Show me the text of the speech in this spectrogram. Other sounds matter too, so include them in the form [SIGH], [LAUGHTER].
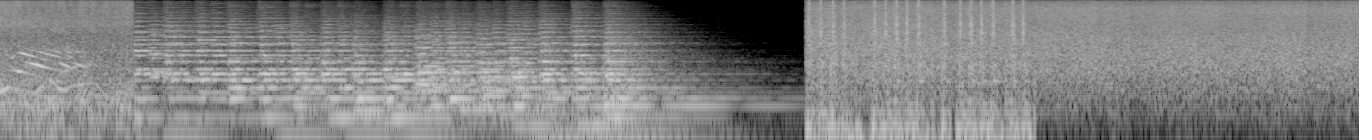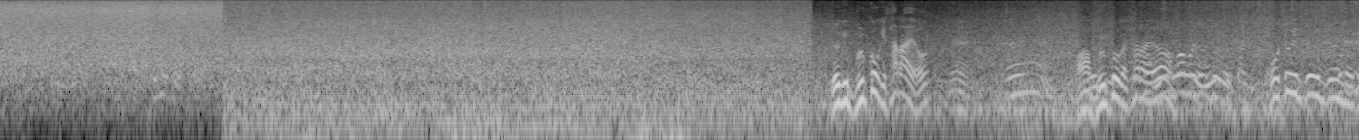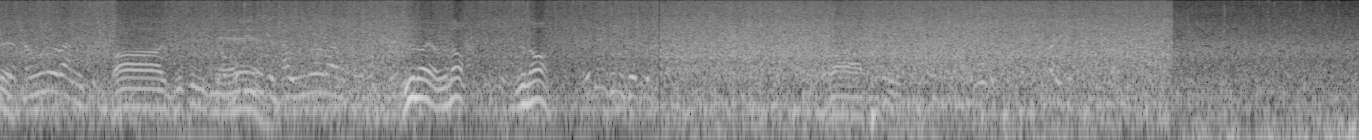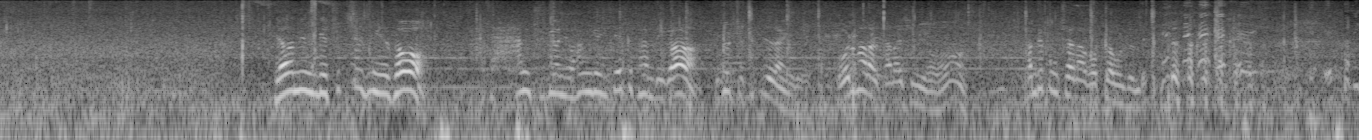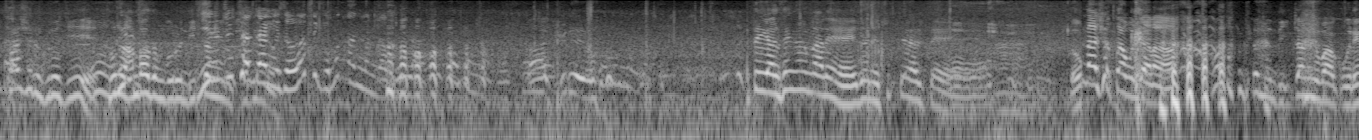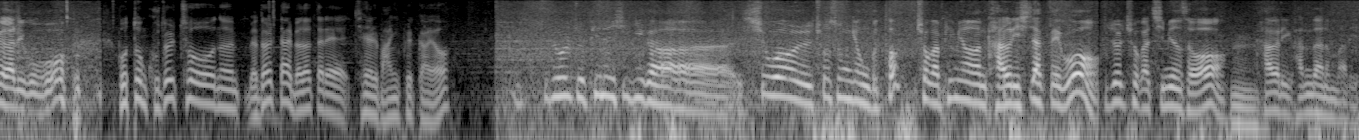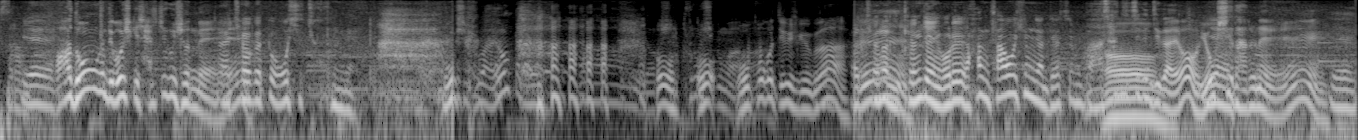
우와. 여기 물고기 살아요. 와, 물고기가 살아요. 오, 저기, 저기, 저기, 저기. 와, 물고기 있네. 은어요, 은어. 은어. 대한민국의 축제 중에서 가장 주변이 환경이 깨끗한 데가 구절주 축제장이래요. 얼마나 잘하시면 담배꽁초 하나가 없다고 그러던데. [LAUGHS] 사실은 그러지. 돈을 안 받은 물은 입장이 일주차장에서 어떻게 혼났는가 몰라. [LAUGHS] 아 그래요. 그때 가 생각나네. 예전에 축제할 때. 너무 나셨다고 그러잖아. 한번 [LAUGHS] 폈는데 입장료 받고 그래가지고. 보통 구절초는 몇 월 달, 몇 월 달에 제일 많이 필까요? 12월초 피는 시기가 10월 초순경부터 초가 피면 가을이 시작되고 구절초가 지면서 음. 가을이 간다는 말이 있어. 예. 아 너무 근데 멋있게 잘 찍으셨네. 아, 저거 또 옷이 좋네. 옷이 좋아요? 오, 오, 옷 보고 찍으시는구나. 아, 저는 굉장히 오래 한 4, 50년 됐습니다. 아 사진 어. 찍은 지가요? 역시 예. 다르네. 예.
